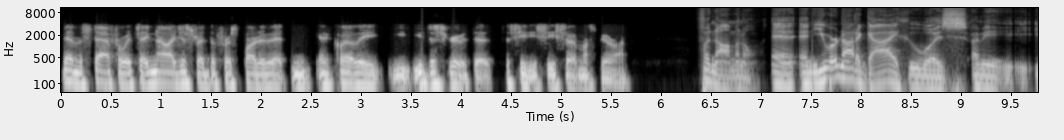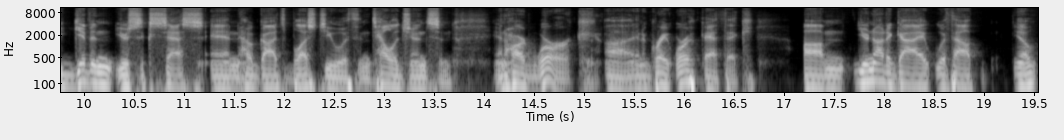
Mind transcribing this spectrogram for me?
then the staffer would say, no, I just read the first part of it. And, and clearly you, you, disagree with the, the CDC, so it must be wrong. Phenomenal. And, and you were not a guy who was, I mean, given your success and how God's blessed you with intelligence and, and hard work uh, and a great work ethic, um, you're not a guy without you know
